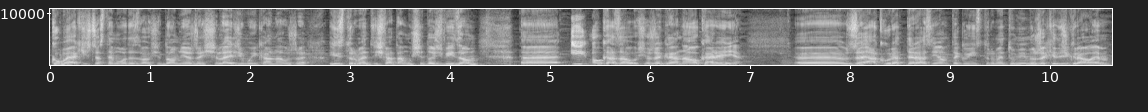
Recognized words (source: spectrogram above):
Kuba jakiś czas temu odezwał się do mnie, że śledzi mój kanał, że Instrumenty Świata mu się dość widzą e, i okazało się, że gra na Okarynie. E, że akurat teraz nie mam tego instrumentu, mimo że kiedyś grałem.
